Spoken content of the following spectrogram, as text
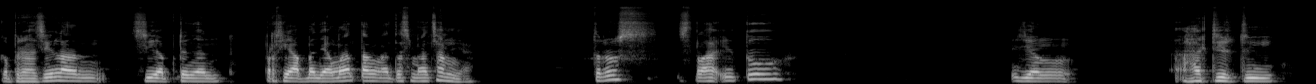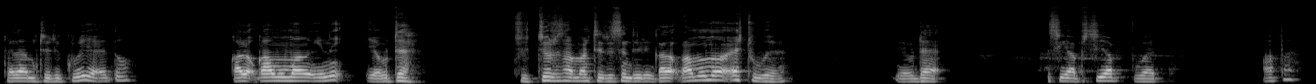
keberhasilan siap dengan persiapan yang matang atau semacamnya terus setelah itu yang hadir di dalam diri gue yaitu kalau kamu mau ini ya udah. Jujur sama diri sendiri. Kalau kamu mau S2 ya udah. Siap-siap buat apa?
